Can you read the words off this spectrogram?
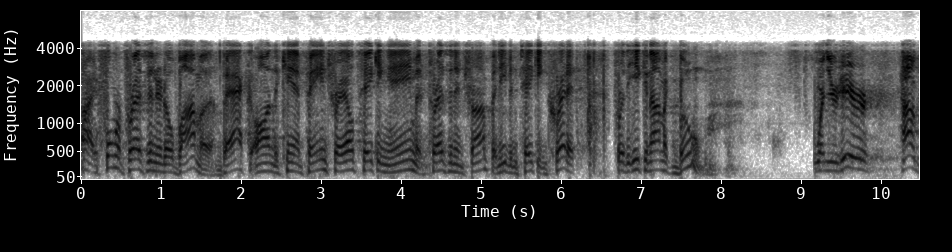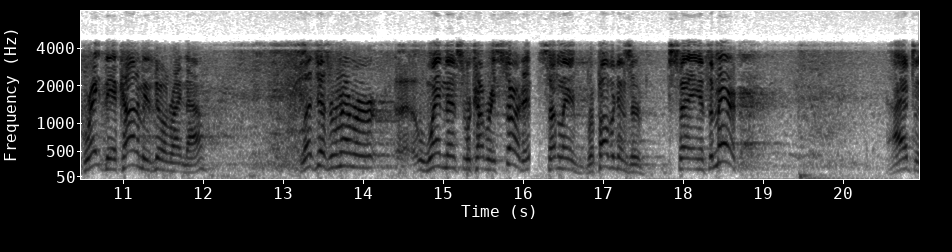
All right, former President Obama back on the campaign trail, taking aim at President Trump and even taking credit for the economic boom. When you hear how great the economy is doing right now, let's just remember uh, when this recovery started, suddenly Republicans are saying it's America. I have to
